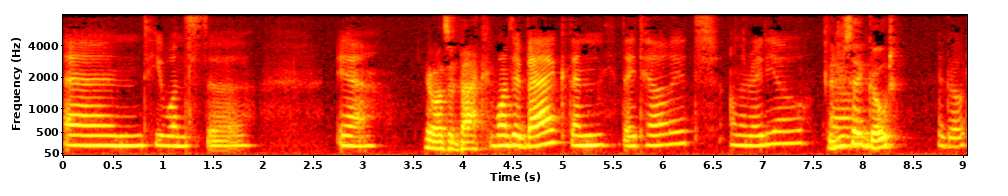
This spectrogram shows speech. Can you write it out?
and he wants the yeah He wants it back. wants it back. Then they tell it on the radio. Did you Um, say goat? a goat?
